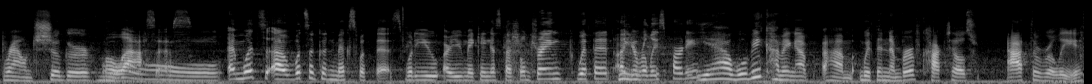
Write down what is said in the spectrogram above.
brown sugar, molasses. Oh. And what's uh, what's a good mix with this? What are you are you making a special drink with it at your release party? Yeah, we'll be coming up um, with a number of cocktails at the release.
